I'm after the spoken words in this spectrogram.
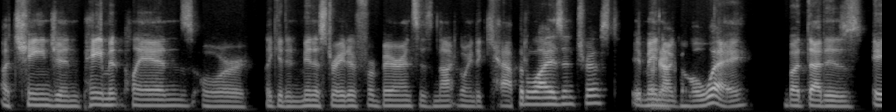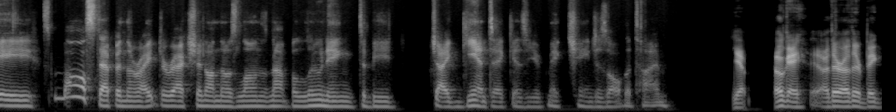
a change in payment plans or like an administrative forbearance is not going to capitalize interest. It may Okay. not go away, but that is a small step in the right direction on those loans not ballooning to be gigantic as you make changes all the time. Yep. Okay. Are there other big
